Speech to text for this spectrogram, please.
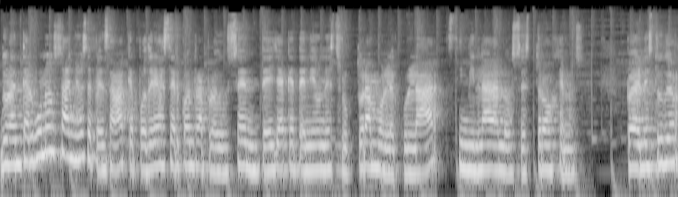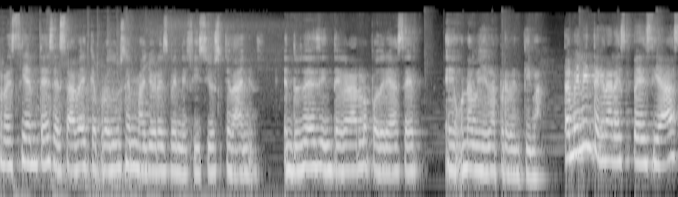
Durante algunos años se pensaba que podría ser contraproducente ya que tenía una estructura molecular similar a los estrógenos, pero en estudios recientes se sabe que producen mayores beneficios que daños. Entonces integrarlo podría ser eh, una medida preventiva. También integrar especias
